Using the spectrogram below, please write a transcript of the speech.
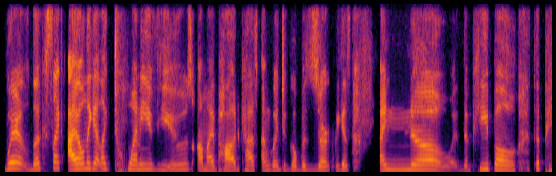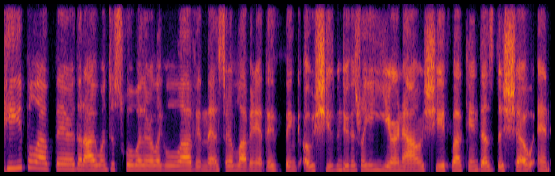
where it looks like I only get like 20 views on my podcast, I'm going to go berserk because I know the people, the people out there that I went to school with are like loving this. They're loving it. They think, oh, she's been doing this for like a year now. She fucking does the show. And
